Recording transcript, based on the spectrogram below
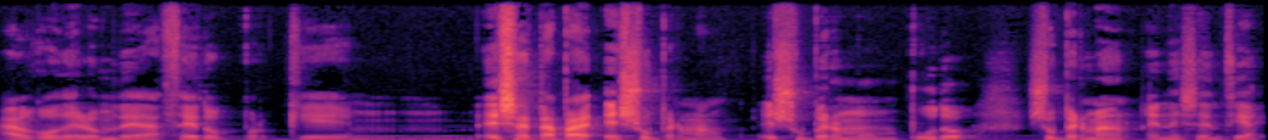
algo del hombre de acero porque mm, esa etapa es Superman, es Superman puro, Superman en esencia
